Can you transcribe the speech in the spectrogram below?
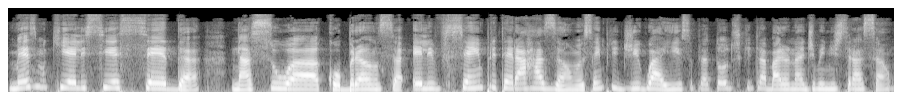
mesmo que ele se exceda na sua cobrança, ele sempre terá razão. Eu sempre digo a isso para todos que trabalham na administração.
